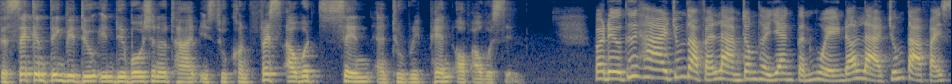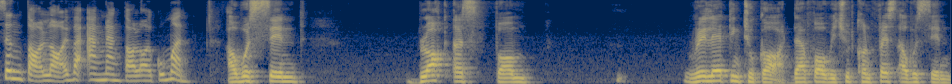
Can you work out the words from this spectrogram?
The second thing we do in devotional time is to confess our sin and to repent of our sin. Và điều thứ hai chúng ta phải làm trong thời gian tĩnh nguyện đó là chúng ta phải xưng tội lỗi và ăn năn tội lỗi của mình. Our sin block us from relating to God. Therefore, we should confess our sin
